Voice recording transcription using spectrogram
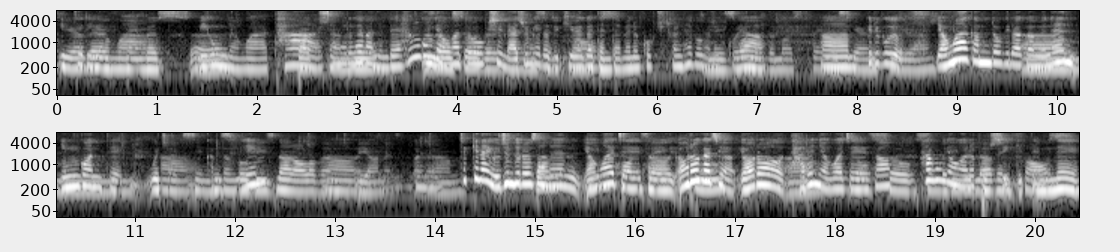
이태리 영화, famous, uh, 미국 영화 다 참여를 해봤는데 한국 영화도 혹시 나중에라도 기회가. 된다면 꼭 most famous 아, 그리고. 영화 감독이라고 하면은 Um, 임권택 어, his 감독님 어, um, 특히나 요즘 들어서는 권- 영화제에서 여러 가지 또, 여러 아, 다른 영화제에서 한국 영화를 볼 수 있기. 때문에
